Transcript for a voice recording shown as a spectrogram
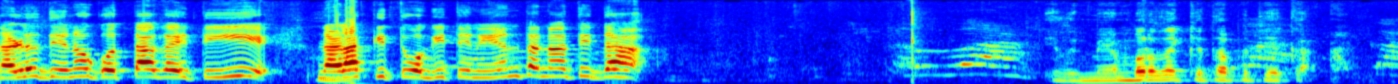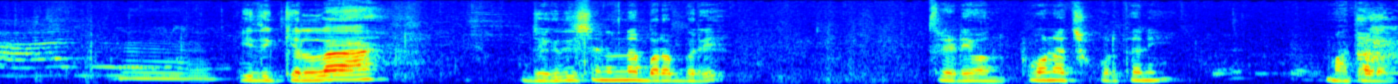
ನಳದೇನೋ ಗೊತ್ತಾಗೈತಿ ನಳ ಕಿತ್ತು ಒಗಿತೀನಿ ಅಂತ ಅನ್ನತ್ತಿದ್ದ ಇದು ಮೆಂಬರ್ದ ಕಿತಾಪತಿ ಅಕ್ಕ. ಇದಕ್ಕೆಲ್ಲ ಜಗದೀಶಣ್ಣನ ಬರೋಬ್ಬರಿ. ಸರಿ ಒಂದು ಫೋನ್ ಹಚ್ಚಿ ಕೊಡ್ತಾನೆ. ಮಾತಾಡೋದು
